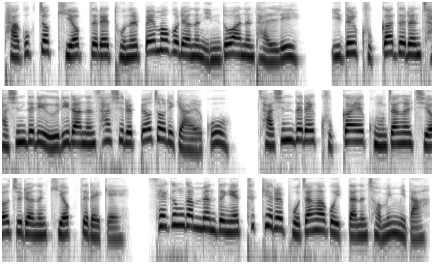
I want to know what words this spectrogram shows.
다국적 기업들의 돈을 빼먹으려는 인도와는 달리 이들 국가들은 자신들이 의리라는 사실을 뼈저리게 알고 자신들의 국가의 공장을 지어주려는 기업들에게 세금 감면 등의 특혜를 보장하고 있다는 점입니다.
